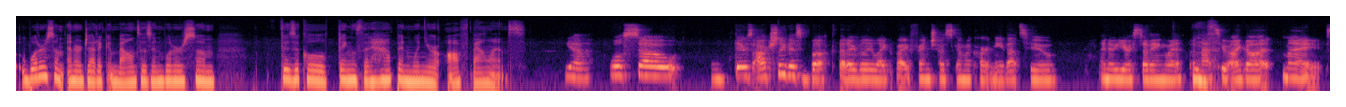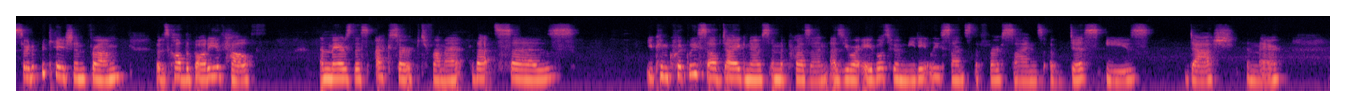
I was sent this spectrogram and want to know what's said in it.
what are some energetic imbalances and what are some physical things that happen when you're off balance? Yeah. Well, so there's actually this book that I really like by Francesca McCartney. That's who I know you're studying with, and yes. that's who I got my certification from. But it's called The Body of Health and there's this excerpt from it that says, You can quickly self diagnose in the present as you are able to immediately sense the first signs of dis ease, dash in there,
